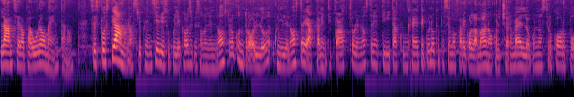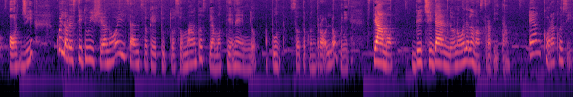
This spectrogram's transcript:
l'ansia e la paura aumentano. Se spostiamo i nostri pensieri su quelle cose che sono nel nostro controllo, quindi le nostre H24, le nostre attività concrete, quello che possiamo fare con la mano, col cervello, col nostro corpo oggi, quello restituisce a noi il senso che tutto sommato stiamo tenendo appunto sotto controllo, quindi stiamo decidendo noi della nostra vita. È ancora così.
